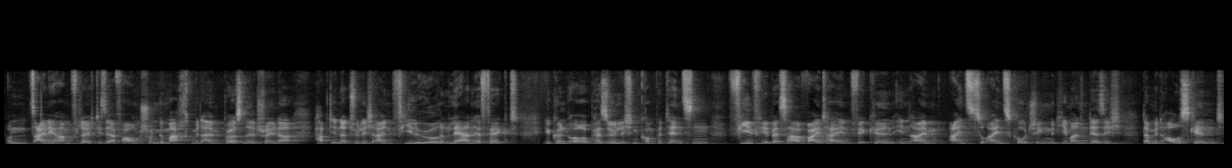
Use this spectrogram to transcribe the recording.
Und einige haben vielleicht diese Erfahrung schon gemacht. Mit einem Personal Trainer habt ihr natürlich einen viel höheren Lerneffekt. Ihr könnt eure persönlichen Kompetenzen viel, viel besser weiterentwickeln in einem 1 zu 1 Coaching mit jemandem, der sich damit auskennt.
